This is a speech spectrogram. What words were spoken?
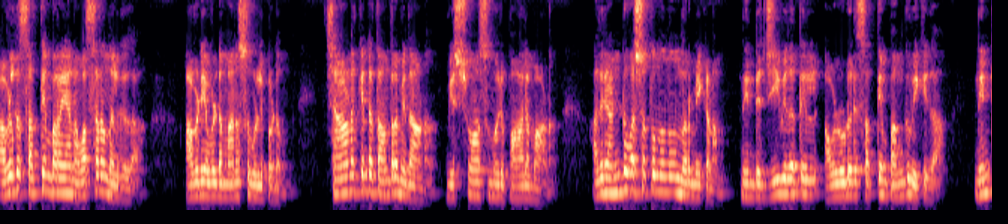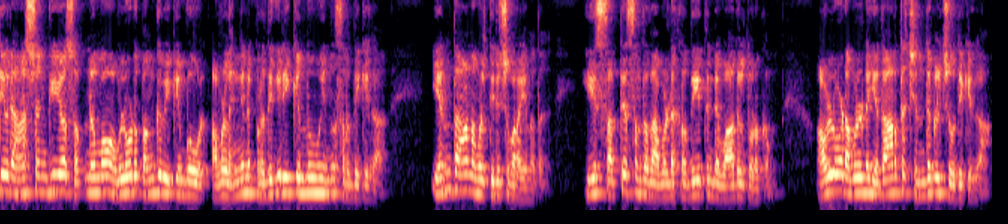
അവൾക്ക് സത്യം പറയാൻ അവസരം നൽകുക. അവിടെ അവളുടെ മനസ്സ് വെളിപ്പെടും. ചാണക്യന്റെ തന്ത്രം ഇതാണ്. വിശ്വാസം ഒരു പാലമാണ്. അത് രണ്ടു വശത്തു നിന്നും നിർമ്മിക്കണം. നിന്റെ ജീവിതത്തിൽ അവളോടൊരു സത്യം പങ്കുവെക്കുക നിന്റെ ഒരു ആശങ്കയോ സ്വപ്നമോ അവളോട് പങ്കുവെക്കുമ്പോൾ അവൾ എങ്ങനെ പ്രതികരിക്കുന്നു എന്ന് ശ്രദ്ധിക്കുക. എന്താണ് അവൾ തിരിച്ചു പറയുന്നത്? ഈ സത്യസന്ധത അവളുടെ ഹൃദയത്തിന്റെ വാതിൽ തുറക്കും. അവളോട് അവളുടെ യഥാർത്ഥ ചിന്തകൾ ചോദിക്കുക.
